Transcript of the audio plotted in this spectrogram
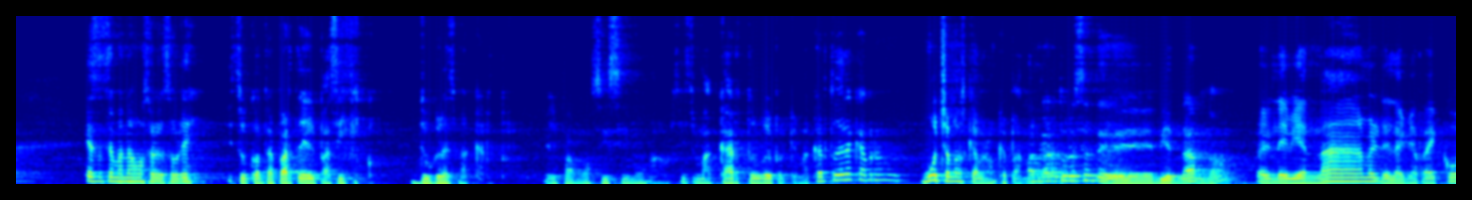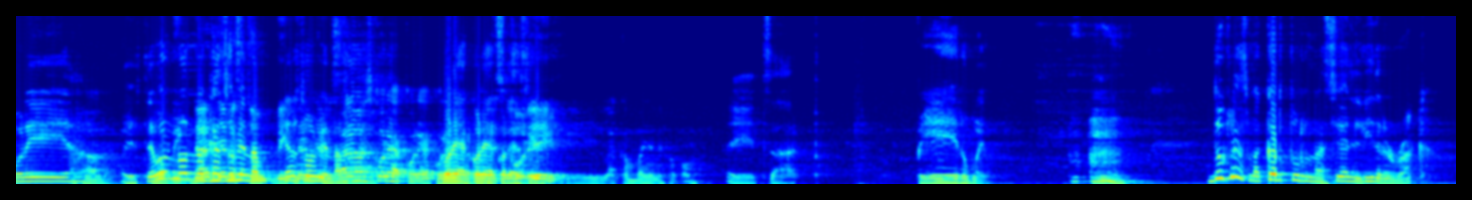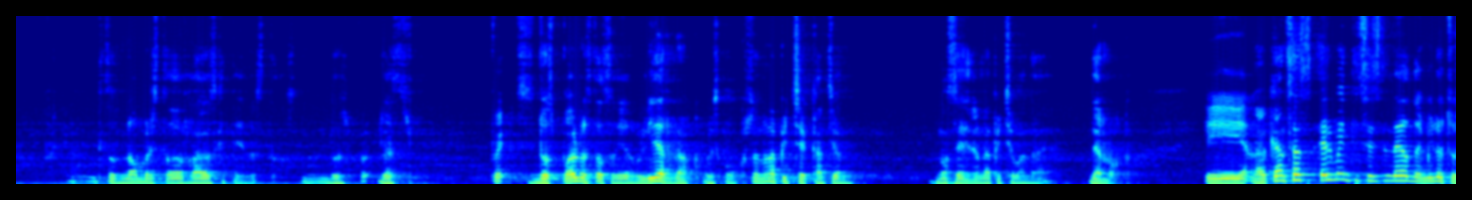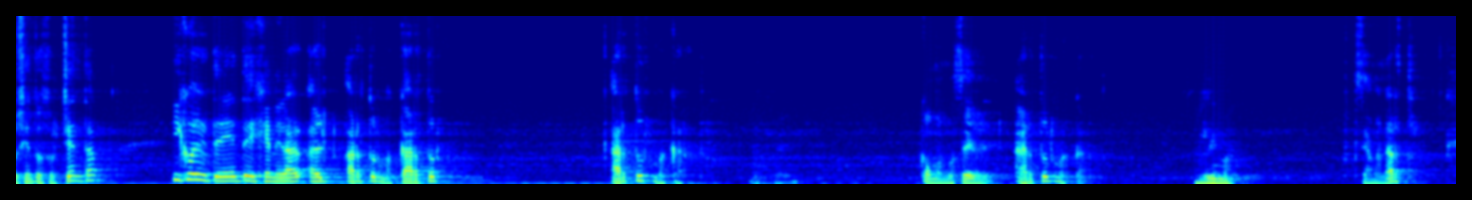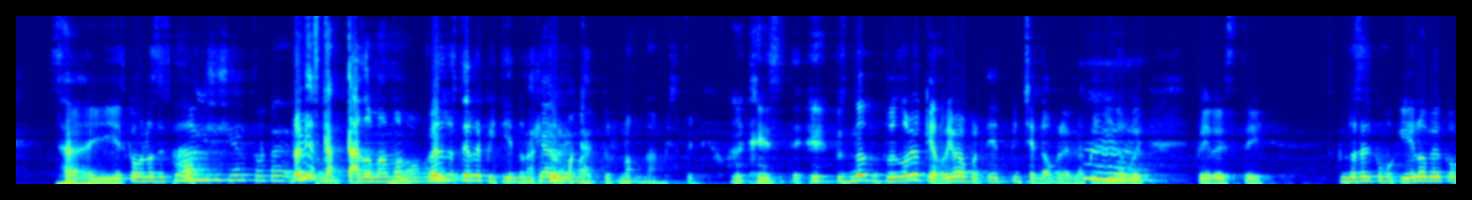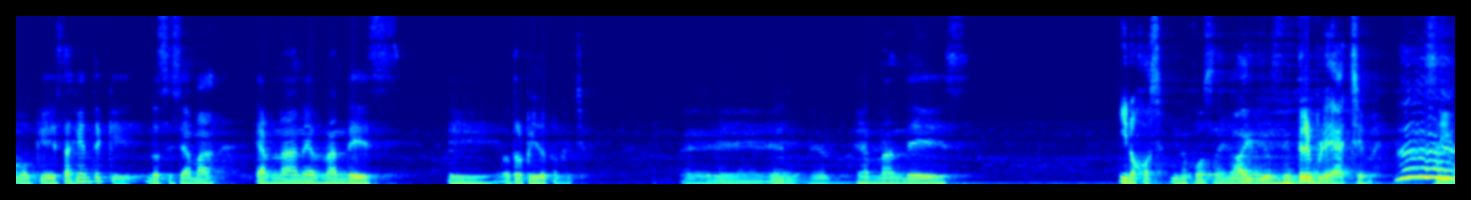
Esta semana vamos a hablar sobre su contraparte del Pacífico, Douglas MacArthur. El famosísimo. Sí, es MacArthur, güey, porque MacArthur era cabrón, mucho más cabrón que Patton. MacArthur es el de Vietnam, ¿no? El de Vietnam, el de la guerra de Corea. Ajá. Este, No, bueno, no, no ya alcanzó no Vietnam. Ya no estuvo Vietnam. Ah, no, es Corea, Corea, Corea. Corea, perdón. Corea, Es Corea, Corea sí. y la campaña de Japón. Exacto. Pero bueno. Douglas MacArthur nació en Little Rock. Estos nombres todos raros que tienen los, los, los, los pueblos de Estados Unidos. Little Rock, es como que suena una pinche canción, no sé, de una pinche banda de rock. Y en Arkansas, el 26 de enero de 1880, hijo del teniente general Arthur MacArthur. Arthur MacArthur. Como no sé, Arthur MacArthur. Rima. Que se llaman Arthur. Sea, y es como, no sé, es como. Ay, sí, es cierto. ¿No habías captado, mamón? No, pues lo estoy repitiendo. Dije rima. MacArthur. No mames, pendejo. Este, pues no, pues obvio que rima porque tiene pinche nombre en el apellido, güey. Pero este. No sé, como que yo lo veo como que esta gente que, no sé, se llama Hernán Hernández. eh, otro apellido con H. Eh, er- er- Hernández. Hinojosa. Hinojosa. Ay, Dios mío. Triple H, güey. Sí,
